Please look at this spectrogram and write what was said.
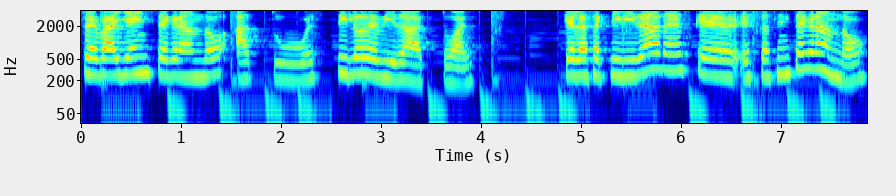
se vaya integrando a tu estilo de vida actual. Que las actividades que estás integrando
